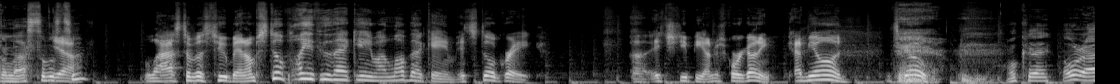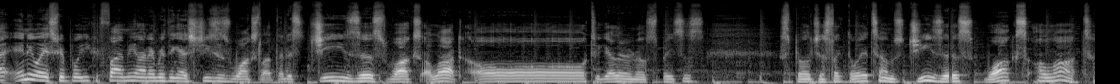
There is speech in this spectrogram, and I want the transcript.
The Last of Us Yeah. 2? Last of Us 2, man. I'm still playing through that game. I love that game. It's still great. Uh, HTTP underscore Gunny. Add me on. Let's go. Okay. All right. Anyways, people, you can find me on everything as Jesus Walks a Lot. That is Jesus Walks a Lot, all together in those spaces. Spelled just like the way it sounds. Jesus Walks a Lot.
